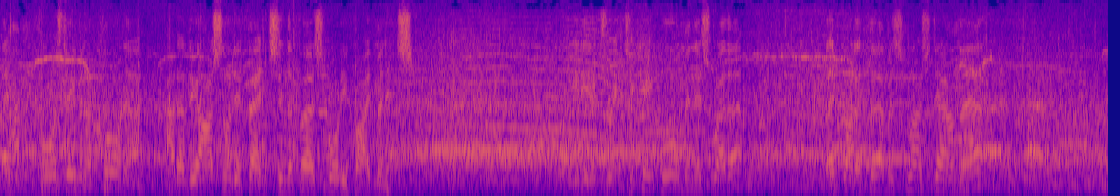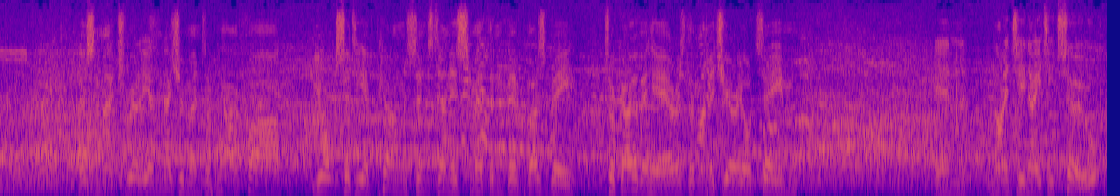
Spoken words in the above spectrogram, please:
they haven't forced even a corner out of the Arsenal defence in the first 45 minutes. Well, you need a drink to keep warm in this weather. They've got a thermos flush down there. This match really a measurement of how far York City have come since Dennis Smith and Viv Busby took over here as the managerial team in 1982.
